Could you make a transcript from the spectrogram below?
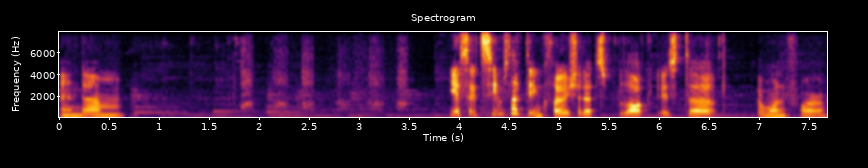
And, um... Yes, it seems like the enclosure that's blocked is the, the one for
